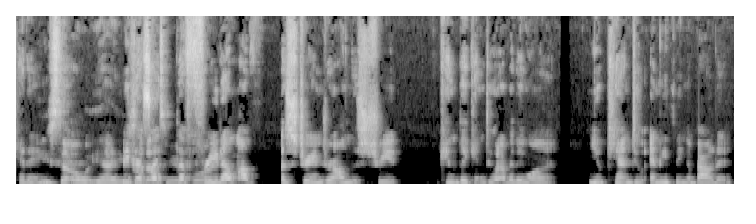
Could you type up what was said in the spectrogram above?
kidding. You said, oh yeah, you because said like to me the before. freedom of a stranger on the street can they can do whatever they want. You can't do anything about it.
